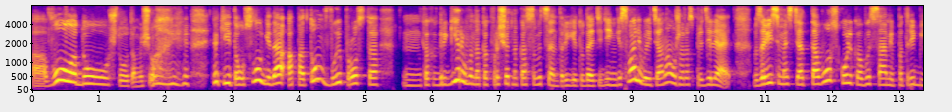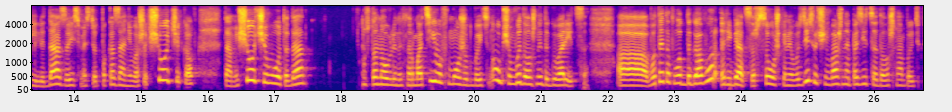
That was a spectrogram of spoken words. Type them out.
э, воду, что там еще, какие-то услуги, да, а потом вы просто как агрегировано, как в расчетно-кассовый центр, ей туда эти деньги сваливаете, она уже распределяет. В зависимости от того, сколько вы сами потребили, да, в зависимости от показаний ваших счетчиков, там еще чего-то, да, установленных нормативов, может быть. Ну, в общем, вы должны договориться. А, вот этот вот договор, ребят, с РСОшками, вот здесь очень важная позиция должна быть.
